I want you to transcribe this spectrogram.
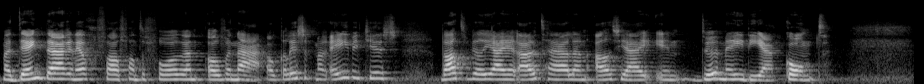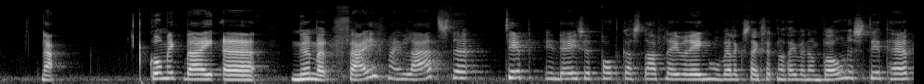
Maar denk daar in elk geval van tevoren over na. Ook al is het maar eventjes. Wat wil jij eruit halen als jij in de media komt? Nou, kom ik bij uh, nummer 5. Mijn laatste tip in deze podcastaflevering. Hoewel ik straks ook nog even een bonus tip heb.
